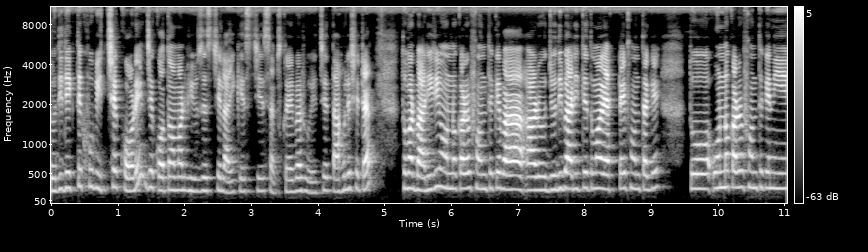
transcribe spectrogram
যদি দেখতে খুব ইচ্ছে করে যে কত আমার ভিউজ এসছে লাইক এসছে সাবস্ক্রাইবার হয়েছে, তাহলে সেটা তোমার বাড়িরই অন্য কারোর ফোন থেকে বা আরও যদি বাড়িতে তোমার একটাই ফোন থাকে, তো অন্য কারোর ফোন থেকে নিয়ে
